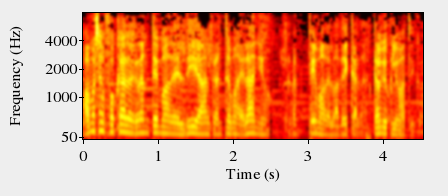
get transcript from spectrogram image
vamos a enfocar el gran tema del día, el gran tema del año, el gran tema de la década, el cambio climático.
